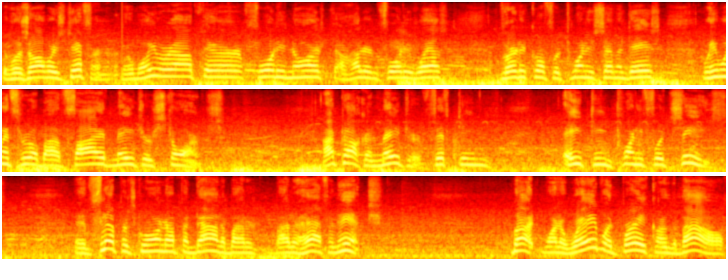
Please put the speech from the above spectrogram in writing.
it was always different. When we were out there 40 north, 140 west, vertical for 27 days, we went through about five major storms. I'm talking major, 15, 18, 20 foot seas. And flipper's going up and down about a, about a half an inch. But when a wave would break on the bow,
